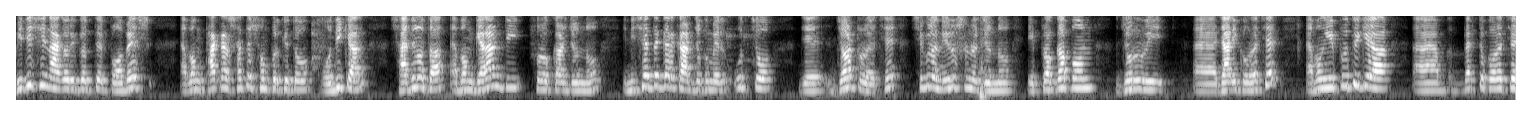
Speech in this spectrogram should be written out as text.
বিদেশি নাগরিকত্বের প্রবেশ এবং থাকার সাথে সম্পর্কিত অধিকার, স্বাধীনতা এবং গ্যারান্টি সুরক্ষার জন্য নিষেধাজ্ঞার কার্যক্রমের উচ্চ যে জট রয়েছে, সেগুলো নিরসনের জন্য এই প্রজ্ঞাপন জরুরি জারি করেছে এবং এই প্রতিক্রিয়া ব্যক্ত করেছে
